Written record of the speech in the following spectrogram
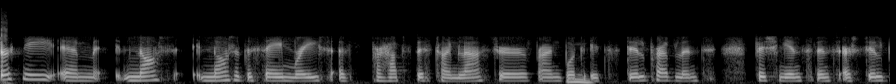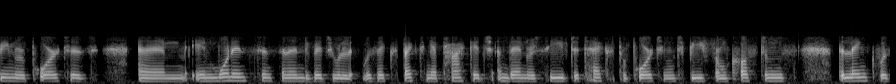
Certainly, um, not not at the same rate as perhaps this time last year, Fran, but mm. it's still prevalent. Phishing incidents are still being reported. Um, in one instance, an individual was expecting a package and then received a text purporting to be from customs. The link was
